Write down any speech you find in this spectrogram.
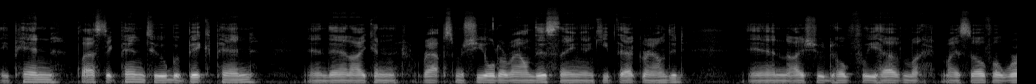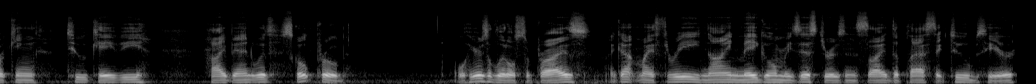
a pen, plastic pen tube, a Bic pen, and then I can wrap some shield around this thing and keep that grounded and I should hopefully have my, myself a working 2 kV high bandwidth scope probe. Well here's a little surprise. I got my three 9 megohm resistors inside the plastic tubes here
